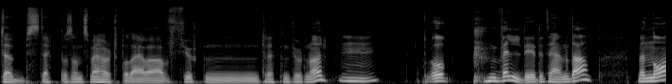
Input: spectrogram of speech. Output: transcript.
dubstep og sånn som jeg hørte på da jeg var 14-13-14 år. Mm. Og veldig irriterende da. Men nå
